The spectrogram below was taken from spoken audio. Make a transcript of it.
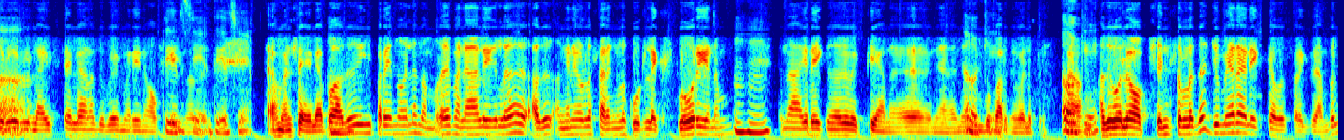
ഒരു ഒരു ലൈഫ് സ്റ്റൈലാണ് ദുബായ് മറീന ഓഫർ ചെയ്യുന്നത്. മനസ്സിലായില്ല? അപ്പൊ അത് ഈ പറയുന്ന പോലെ നമ്മുടെ മലയാളികൾ അത് അങ്ങനെയുള്ള സ്ഥലങ്ങൾ കൂടുതൽ എക്സ്പ്ലോർ ചെയ്യണം എന്ന് ആഗ്രഹിക്കുന്ന ഒരു വ്യക്തിയാണ് ഞാൻ ഞാൻ മുമ്പ് പറഞ്ഞ പോലെ. അതുപോലെ ഓപ്ഷൻസ് ഉള്ളത് Jumeirah Lake Towers for example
